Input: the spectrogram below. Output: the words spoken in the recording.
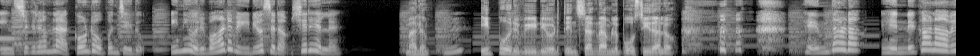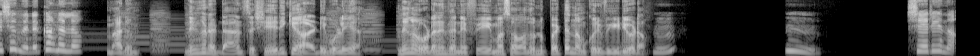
ഇൻസ്റ്റഗ്രാമിലെ അക്കൗണ്ട് ഓപ്പൺ ചെയ്തു. ഇനി ഒരുപാട് വീഡിയോസ് ഇടാം. ശരിയല്ലേ? മാഡം ഉം? ഇപ്പൊ ഒരു വീഡിയോ എടുത്ത് ഇൻസ്റ്റാഗ്രാമിൽ പോസ്റ്റ് ചെയ്താലോ? എന്താടാ? എന്നെക്കാൾ ആവേശം നിനക്കാണല്ലോ. മാഡം നിങ്ങളുടെ ഡാൻസ് ശരിക്കും അടിപൊളിയാ. നിങ്ങൾ ഉടനെ തന്നെ ഫേമസ് ആവും. അതുകൊണ്ട് പെട്ടെന്ന് നമുക്കൊരു വീഡിയോ ഇടാം. ഉം. ശരി എന്നാ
